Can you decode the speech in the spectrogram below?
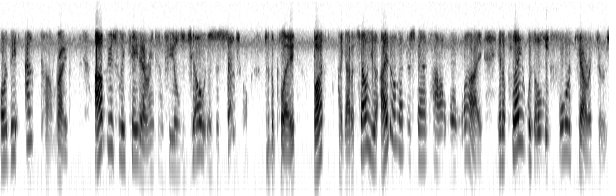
or the outcome. Right. Obviously, Kate Arrington feels Joe is essential to the play, but I got to tell you, I don't understand how or why. In a play with only four characters,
